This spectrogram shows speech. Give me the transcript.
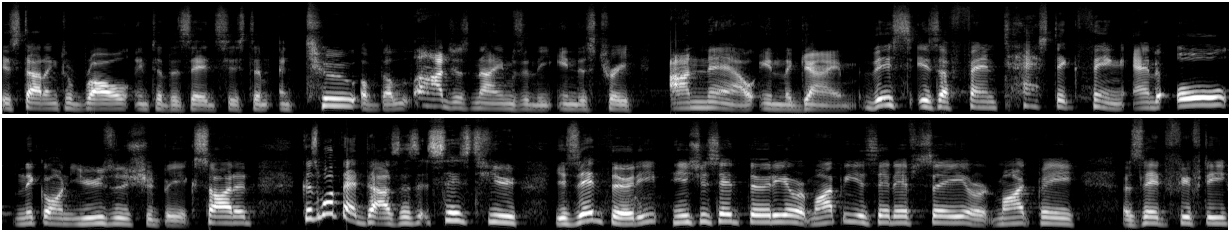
is starting to roll into the Z system and two of the largest names in the industry are now in the game. This is a fantastic thing and all Nikon users should be excited because what that does is it says to you, your Z30, here's your Z30 or it might be your ZFC or it might be a Z50.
